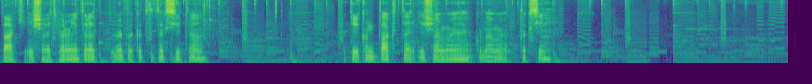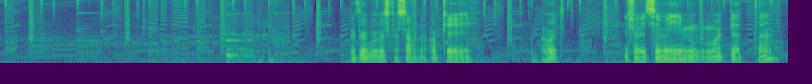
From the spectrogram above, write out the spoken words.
Так, і що, тепер мені треба викликати таксі, так? Окей, контакти, і що ми. Куди ми? Таксі? Виклик був скасовано. Окей. Гуд. Що, це мій мопед, так?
